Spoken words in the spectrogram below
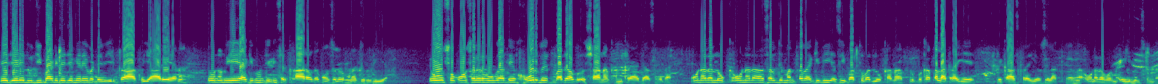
ਤੇ ਜਿਹੜੇ ਦੂਜੀ ਪਾਰਟੀ ਦੇ ਜੇ ਮੇਰੇ ਵੱਡੇ ਵੀਰ ਭਰਾ ਕੋਈ ਆ ਰਹੇ ਆ ਨਾ ਤੇ ਉਹਨਾਂ ਨੂੰ ਇਹ ਹੈ ਕਿ ਵੀ ਹੁਣ ਜਿਹੜੀ ਸਰਕਾਰ ਆ ਉਹਦਾ ਕੌਂਸਲਰ ਹੋਣਾ ਜ਼ਰੂਰੀ ਹੈ ਤੇ ਉਹ ਸੋ ਕੌਂਸਲਰ ਹੋਊਗਾ ਤੇ ਹੋਰ ਵੀ ਵੱਧ ਉਤਸ਼ਾਹ ਨਾਲ ਕੰਮ ਕਰਾਇਆ ਜਾ ਸਕਦਾ। ਹੈ। ਉਹਨਾਂ ਦਾ ਲੋਕ ਉਹਨਾਂ ਦਾ ਅਸਲ ਜੇ ਮੰਤਵ ਹੈ ਕਿ ਵੀ ਅਸੀਂ ਵੱਧ ਤੋਂ ਵੱਧ ਲੋਕਾਂ ਦਾ ਭਲਾ ਕਰਾਈਏ ਵਿਕਾਸ ਕਰਾਈਏ ਉਸ ਇਲਾਕੇ ਦਾ ਉਹਨਾਂ ਦਾ ਹੋਰ ਇਹੀ ਮਿਸ਼ਨ ਹੈ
